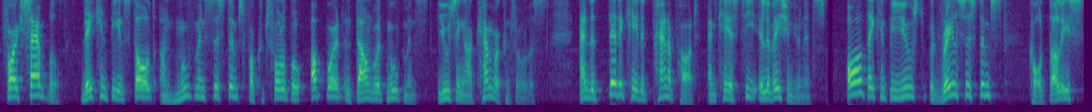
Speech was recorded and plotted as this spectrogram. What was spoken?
For example, they can be installed on movement systems for controllable upward and downward movements using our camera controllers, and a dedicated Panapod and KST elevation units. Or they can be used with rail systems, called dollies,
